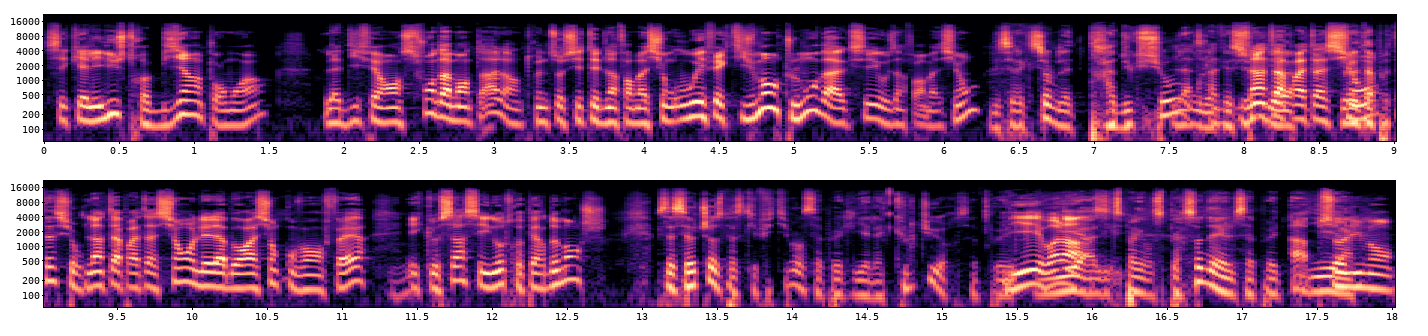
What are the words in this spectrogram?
c'est qu'elle illustre bien pour moi la différence fondamentale entre une société de l'information où effectivement tout le monde a accès aux informations. Mais c'est la question de la traduction, l'interprétation. l'interprétation. L'élaboration qu'on va en faire, Mhm. et que ça, c'est une autre paire de manches. Ça, c'est autre chose, parce qu'effectivement, ça peut être lié à la culture, ça peut être Lié, lié, voilà. à l'expérience personnelle, ça peut être lié à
